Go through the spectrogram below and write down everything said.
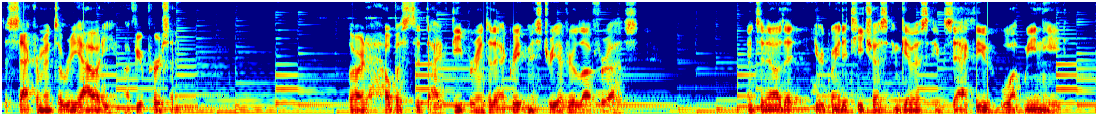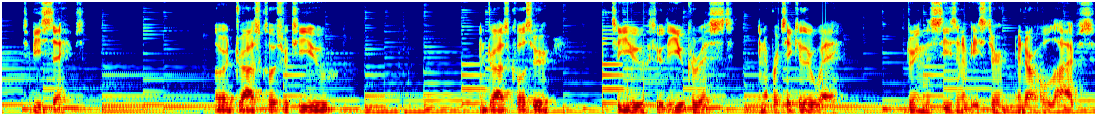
the sacramental reality of your person. Lord, help us to dive deeper into that great mystery of your love for us and to know that you're going to teach us and give us exactly what we need to be saved. Lord, draw us closer to you and draw us closer to you through the Eucharist in a particular way during the season of Easter and our whole lives.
